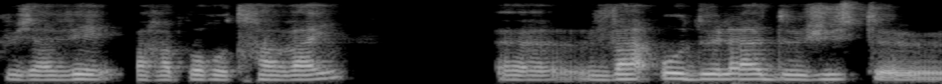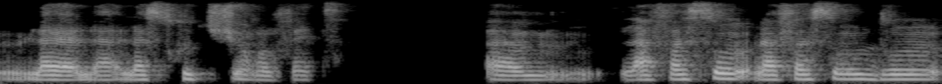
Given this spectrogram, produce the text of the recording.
que j'avais par rapport au travail, heu, va au-delà de juste, heu, la la la structure, en fait. Hem, la façon la façon dont,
